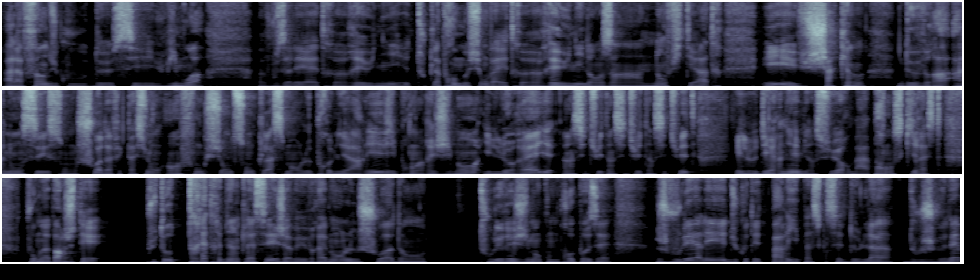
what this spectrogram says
À la fin du coup de ces huit mois, vous allez être réunis, toute la promotion va être réunie dans un amphithéâtre et chacun devra annoncer son choix d'affectation en fonction de son classement. Le premier arrive, il prend un régiment, il le raye, ainsi de suite, ainsi de suite, ainsi de suite. Et le dernier, bien sûr, bah, prend ce qui reste. Pour ma part, j'étais plutôt très très bien classé, j'avais vraiment le choix dans tous les régiments qu'on me proposait. Je voulais aller du côté de Paris parce que c'est de là d'où je venais,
